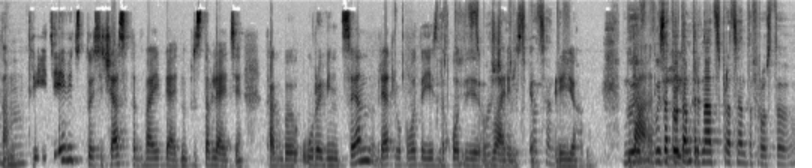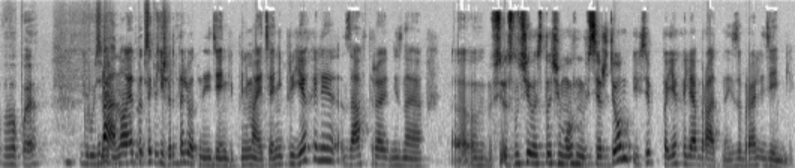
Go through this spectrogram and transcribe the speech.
там mm-hmm. 3,9, то сейчас это 2,5. Ну, представляете, как бы уровень цен, вряд ли у кого-то есть доходы 30, в ларе. 30%. Переехал. Ну, да, вы зато и... там 13% роста ВВП. Грузии. Да, но это такие вертолетные деньги, понимаете. Они приехали, завтра, не знаю, случилось то, чему мы все ждем, и все поехали обратно и забрали деньги.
